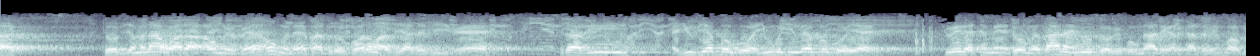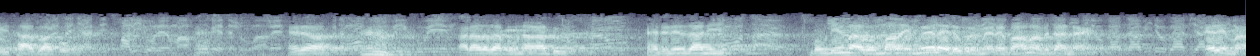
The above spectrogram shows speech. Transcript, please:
ရဇတို့ဗြဟ္မဏဝါဒအောင်မယ်ပဲဟုတ်မလဲပါသူတို့ဘောရမဘုရားတကြီးပဲဒါတော့ဒီအယူကျက်ပုဂ္ဂိုလ်အယူမယူတဲ့ပုဂ္ဂိုလ်ရဲ့ကျွေးတဲ့သမင်းတို့မသားနိုင်ဘူးဆိုပြီးပုံသားတွေကတခါသမင်းမောက်ပြီးထသွားကုန်ညာပါဠိတော်ထဲမှာဟောခဲ့တယ်လို့ပါပဲအဲတော့ဘိခွေဘာရရဇပုံနာကသူ အဲဒီနေ့သာနီပုံတင်းမကိုမာလိုက်မဲလိုက်လုပ်ပြင်မဲ့လည်းဘာမှမတတ်နိုင်သာဘိဒုက္ခပြအဲဒီမှာ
